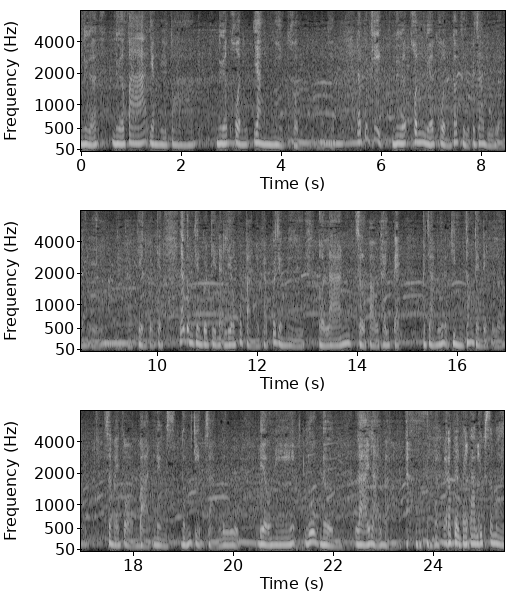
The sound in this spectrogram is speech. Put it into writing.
เหนือเหนือฟ้ายังมีฟ้าเหนือคนยังมีคนนะครับ และผู้ที่เหนือคนเหนือคนก็คือพระเจ้าอยู่หัวนั่นเองนะครับเทียนกวนเทียนแล้วตรงเทียนกวนเทียนเนี่ยเลี้ยวเข้าไปนะครับ ก็จะมีเออร้านซาลาเปาไทยแปะ อาจารย์รู้นะกินตั้งแต่เด็กเลย สมัยก่อนบาทหนึ่งขนมจีบสามลูก เดี๋ยวนี้ลูกหนึ่งหลายหลายบาท ก็เปลี่ยนไปตามยุคสมัย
